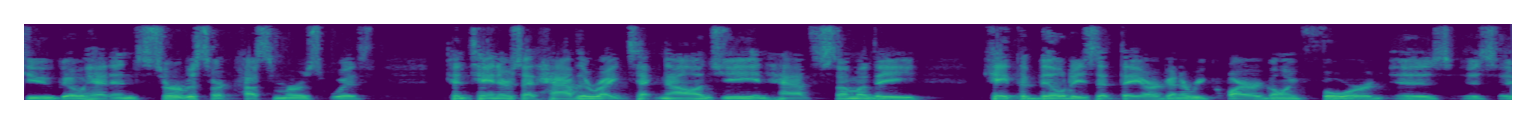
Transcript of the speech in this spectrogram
to go ahead and service our customers with containers that have the right technology and have some of the capabilities that they are going to require going forward is is a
